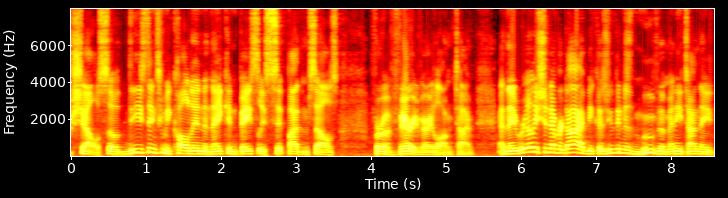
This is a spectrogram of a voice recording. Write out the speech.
shells. So these things can be called in and they can basically sit by themselves for a very, very long time. And they really should never die because you can just move them anytime they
